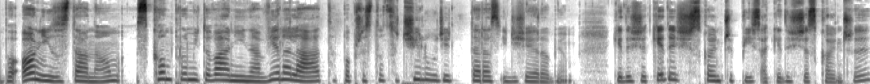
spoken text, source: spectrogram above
bo oni zostaną skompromitowani na wiele lat poprzez to, co ci ludzie teraz i dzisiaj robią. Kiedy się kiedyś skończy PiS, a kiedyś się skończy,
